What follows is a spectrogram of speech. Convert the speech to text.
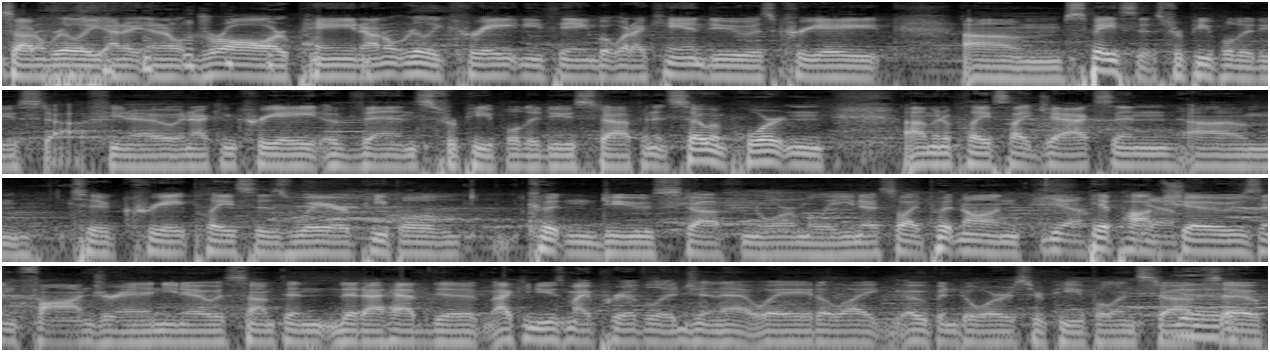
So I don't really, I don't, I don't, draw or paint. I don't really create anything. But what I can do is create um, spaces for people to do stuff. You know, and I can create events for people to do stuff. And it's so important um, in a place like Jackson um, to create places where people couldn't do stuff normally. You know, so like putting on Yeah, hip hop yeah. shows and Fondren, you know, is something that I have to. I can use my privilege in that way to like open doors for people and stuff. Yeah. So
